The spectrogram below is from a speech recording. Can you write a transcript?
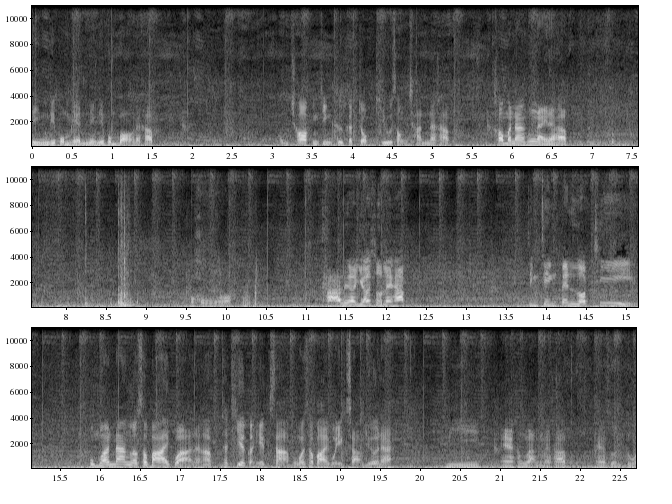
สิ่งที่ผมเห็นอย่างที่ผมบอกนะครับ ผมชอบจริง ๆ คือกระจกคิ้วสองชั้นนะครับ เข้ามานั่งข้างในนะครับโอ้โหขาเรือเยอะสุดเลยครับ จริงๆ เป็นรถที่ผมว่านั่งแล้วสบายกว่านะครับ ถ้าเทียบกับ X3 ผมว่าสบายกว่า X3 เยอะนะ มีแอร์ข้างหลังนะครับแอร์ส่วนตัว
